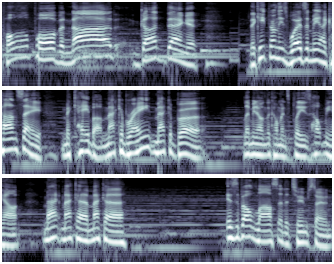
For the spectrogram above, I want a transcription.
Poor, poor Bernard. God dang it. They keep throwing these words at me I can't say. Macabre, macabre, macabre. Let me know in the comments, please. Help me out. Mac, maca, maca. Isabel laughs at a tombstone.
